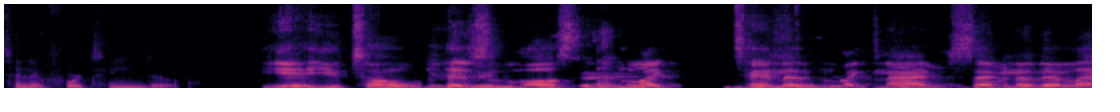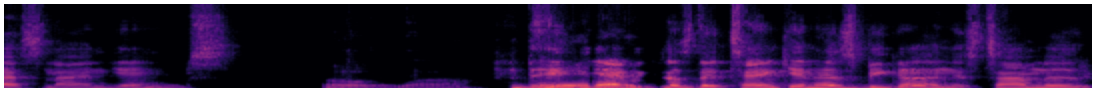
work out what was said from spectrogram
10 and 14 though. Yeah, Utah has you just lost saying- like ten, of, like tanking. nine, seven of their last nine games. Oh wow. They, Yeah, yeah, because the tanking has begun. It's time to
